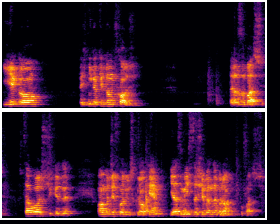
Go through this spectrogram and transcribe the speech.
i jego technika, kiedy on wchodzi. Teraz zobaczcie, w całości, kiedy on będzie wchodził z krokiem, ja z miejsca się będę bronił. Popatrzcie.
